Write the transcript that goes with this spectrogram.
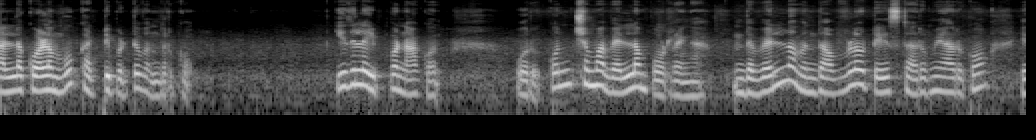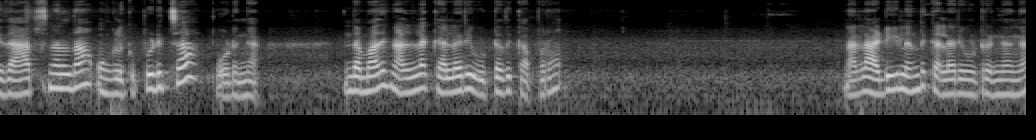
நல்ல குழம்பும் கட்டிப்பட்டு வந்திருக்கும். இதில் இப்போ நான் கொ ஒரு கொஞ்சமாக வெல்லம் போடுறேங்க. இந்த வெல்லம் வந்து அவ்வளோ டேஸ்ட் அருமையாக இருக்கும். இது ஆப்ஷனல் தான். உங்களுக்கு பிடிச்சா போடுங்க. இந்த மாதிரி நல்லா கிளறி விட்டதுக்கப்புறம் நல்லா அடியிலேருந்து கிளறி விட்ருங்கங்க.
